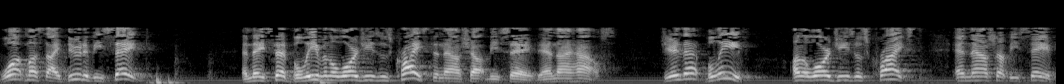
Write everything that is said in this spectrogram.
what must I do to be saved? And they said, Believe in the Lord Jesus Christ, and thou shalt be saved, and thy house. Did you hear that? Believe on the Lord Jesus Christ, and thou shalt be saved,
